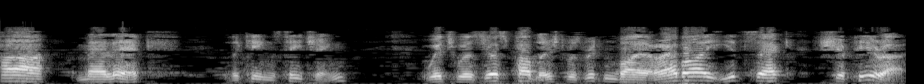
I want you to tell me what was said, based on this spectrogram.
HaMelech, the King's Teaching, which was just published, was written by Rabbi Yitzhak Shapira,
